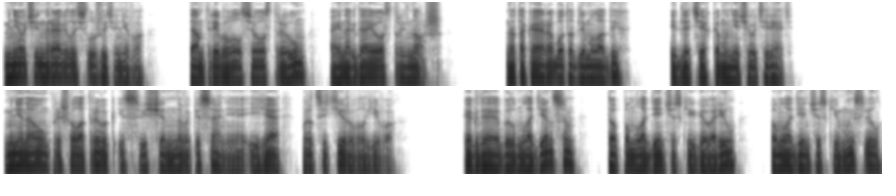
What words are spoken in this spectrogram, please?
Мне очень нравилось служить у него. Там требовался острый ум, а иногда и острый нож. Но такая работа для молодых и для тех, кому нечего терять. Мне на ум пришел отрывок из священного писания, и я процитировал его. Когда я был младенцем, то по-младенчески говорил, по-младенчески мыслил,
